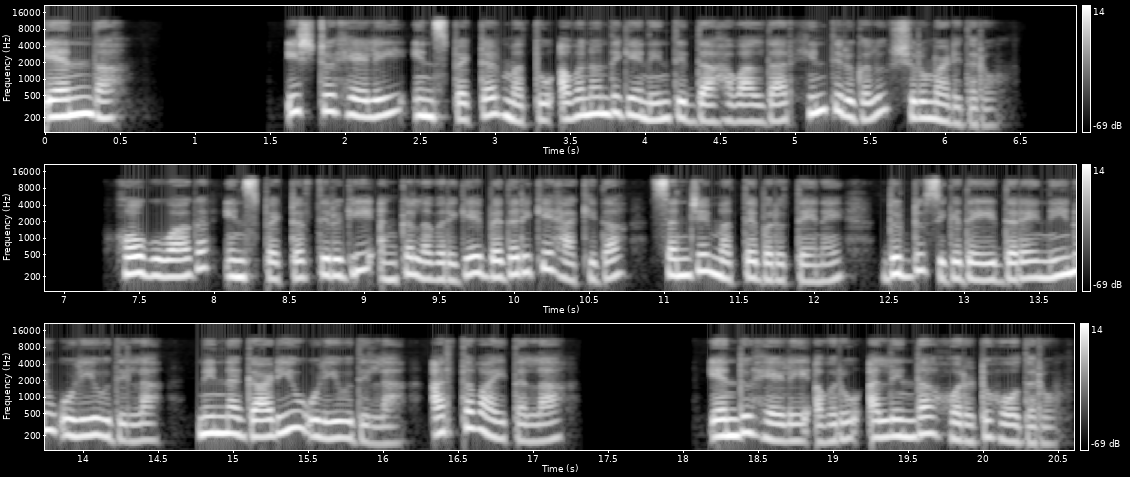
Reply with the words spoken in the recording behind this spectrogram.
ಎಂದ. ಇಷ್ಟು ಹೇಳಿ ಇನ್ಸ್ಪೆಕ್ಟರ್ ಮತ್ತು ಅವನೊಂದಿಗೆ ನಿಂತಿದ್ದ ಹವಾಲ್ದಾರ್ ಹಿಂತಿರುಗಲು ಶುರುಮಾಡಿದರು ಹೋಗುವಾಗ ಇನ್ಸ್ಪೆಕ್ಟರ್ ತಿರುಗಿ ಅಂಕಲ್ ಅವರಿಗೆ ಬೆದರಿಕೆ ಹಾಕಿದ, ಸಂಜೆ ಮತ್ತೆ ಬರುತ್ತೇನೆ, ದುಡ್ಡು ಸಿಗದೇ ಇದ್ದರೆ ನೀನು ಉಳಿಯುವುದಿಲ್ಲ, ನಿನ್ನ ಗಾಡಿಯೂ ಉಳಿಯುವುದಿಲ್ಲ, ಅರ್ಥವಾಯಿತಲ್ಲ? ಎಂದು ಹೇಳಿ ಅವರು ಅಲ್ಲಿಂದ ಹೊರಟು ಹೋದರು.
